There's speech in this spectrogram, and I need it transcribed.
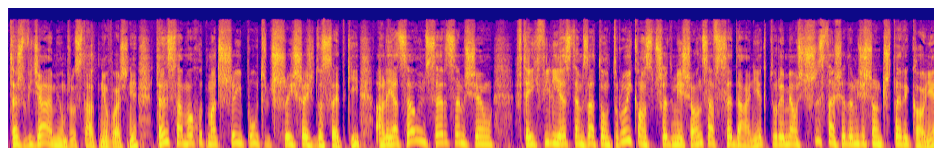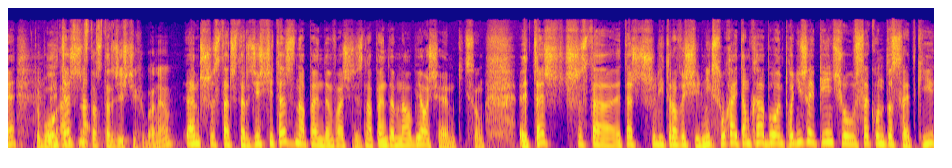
Też widziałem ją ostatnio właśnie. Ten samochód ma 3,5 czy 3,6 do setki, ale ja całym sercem się w tej chwili jestem za tą trójką sprzed miesiąca w sedanie, który miał 374 konie. To było Też na- M340 chyba, nie? M340 też z napędem, właśnie z napędem na obie osie M-ki są. Y, Też 300, też 3-litrowy silnik. Słuchaj, tam chyba było poniżej 5 sekund do setki.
